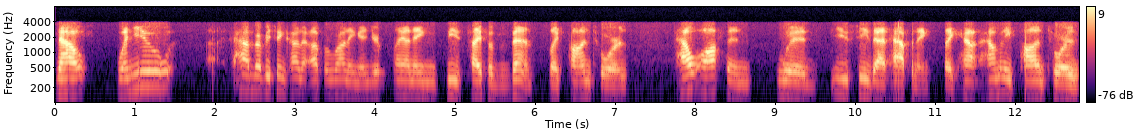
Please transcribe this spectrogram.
now, when you have everything kind of up and running and you're planning these type of events like pond tours, how often would you see that happening? Like how how many pond tours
